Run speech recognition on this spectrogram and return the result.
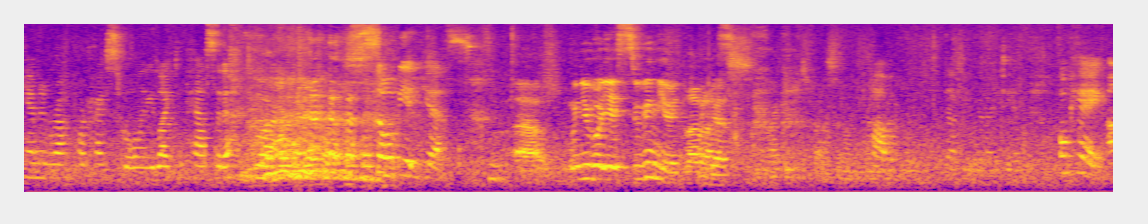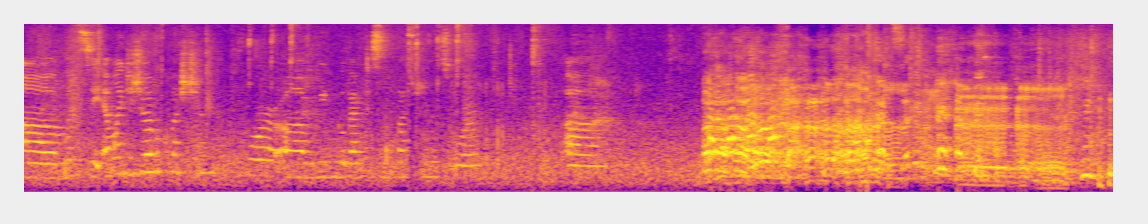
Camden Rockport High School, and he'd like to pass it on to our Soviet guests. А, у него есть сувенир для I вас. guess I could just pass it on. Probably, that'd be a good idea. Okay, um, let's see. Emily, did you have a question for, um, we can go back to some questions, or, um,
